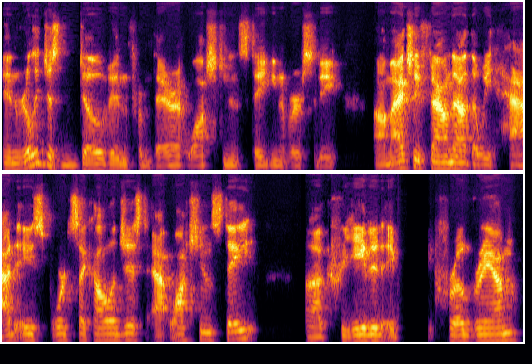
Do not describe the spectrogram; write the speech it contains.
and really just dove in from there at Washington State University. Um, I actually found out that we had a sports psychologist at Washington State, uh, created a program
